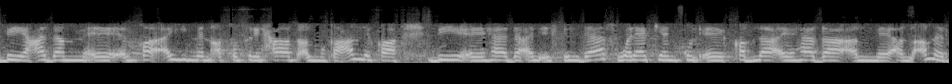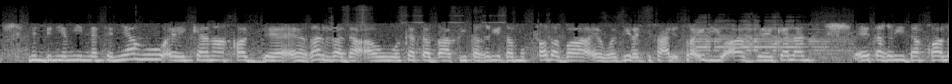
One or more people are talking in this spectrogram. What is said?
بعدم إلقاء أي من التصريحات المتعلقة بهذا الاستهداف. ولكن قبل هذا الأمر من بنيامين نتنياهو آه، كان قد آه، غرد أو كتب في تغريدة مقتضبة آه، وزير الدفاع الإسرائيلي يؤاف جالنت تغريدة قال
